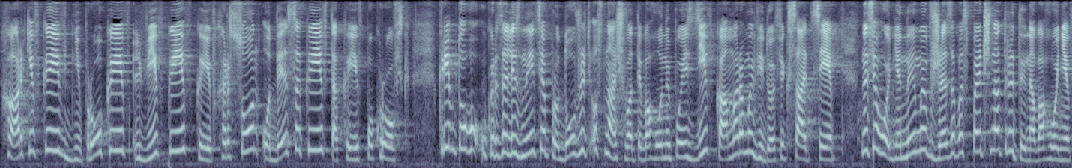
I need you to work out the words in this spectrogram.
Харків-Київ, Дніпро-Київ, Львів-Київ, Київ-Херсон, Одеса-Київ та Київ-Покровськ. Крім того, Укрзалізниця продовжить оснащувати вагони поїздів камерами відеофіксації. На сьогодні ними вже забезпечена третина вагонів.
